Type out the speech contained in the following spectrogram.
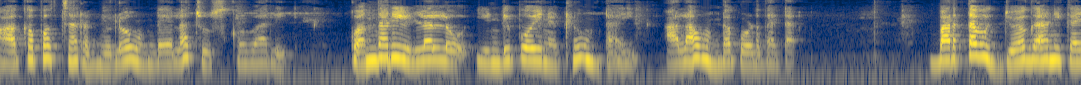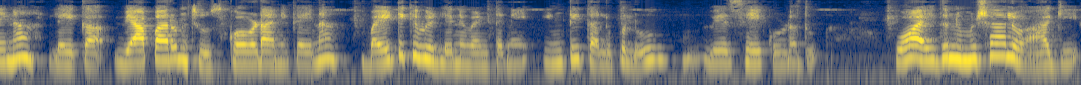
ఆకుపచ్చ రంగులో ఉండేలా చూసుకోవాలి. కొందరి ఇళ్ళలో ఎండిపోయినట్లు ఉంటాయి. అలా ఉండకూడదట. భర్త ఉద్యోగానికైనా లేక వ్యాపారం చూసుకోవడానికైనా బయటికి వెళ్ళిన వెంటనే ఇంటి తలుపులు వేసేయకూడదు. ఓ ఐదు నిమిషాలు ఆగి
